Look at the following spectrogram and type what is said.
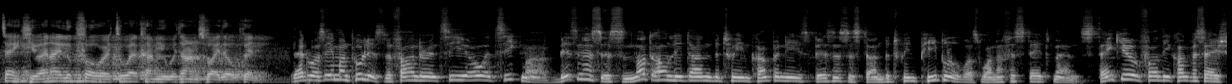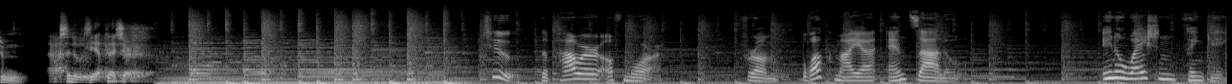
Thank you, and I look forward to welcome you with arms wide open. That was Eman Pulis, the founder and CEO at Sigma. Business is not only done between companies, business is done between people, was one of his statements. Thank you for the conversation. Absolutely, a pleasure. 2. The Power of More from Brockmeyer and Salo. Innovation Thinking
